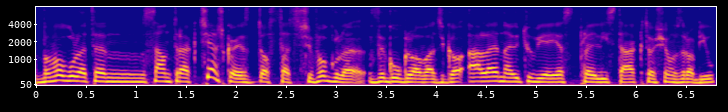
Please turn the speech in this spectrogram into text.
bo w ogóle ten soundtrack ciężko jest dostać, czy w ogóle wygooglować go, ale na YouTubie jest playlista, kto się zrobił,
